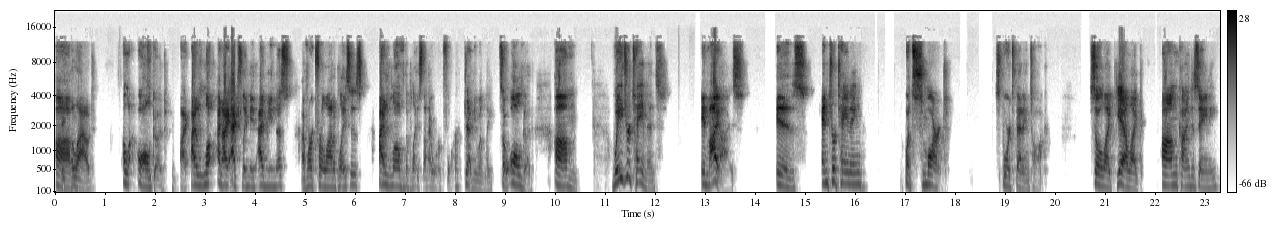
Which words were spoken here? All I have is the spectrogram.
Um, allowed. Al- all good. I I love, and I actually mean I mean this. I've worked for a lot of places. I love the place that I work for, genuinely. So all good. Um, wagertainment, in my eyes, is entertaining but smart sports betting talk. So, like, yeah, like I'm kind of zany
